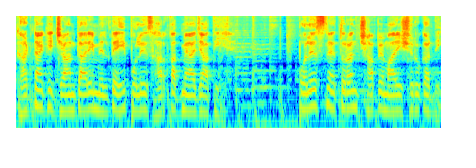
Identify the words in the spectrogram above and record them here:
घटना की जानकारी मिलते ही पुलिस हरकत में आ जाती है। पुलिस ने तुरंत छापेमारी शुरू कर दी।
